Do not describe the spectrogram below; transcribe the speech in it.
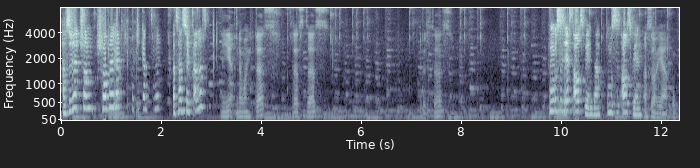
Hast du jetzt schon Shovelhead? Die ganze Was hast du jetzt alles? Ja, dann mache ich das, das, das. Das, das. Du musst es erst auswählen da. Du musst es auswählen. Achso, ja, ups.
